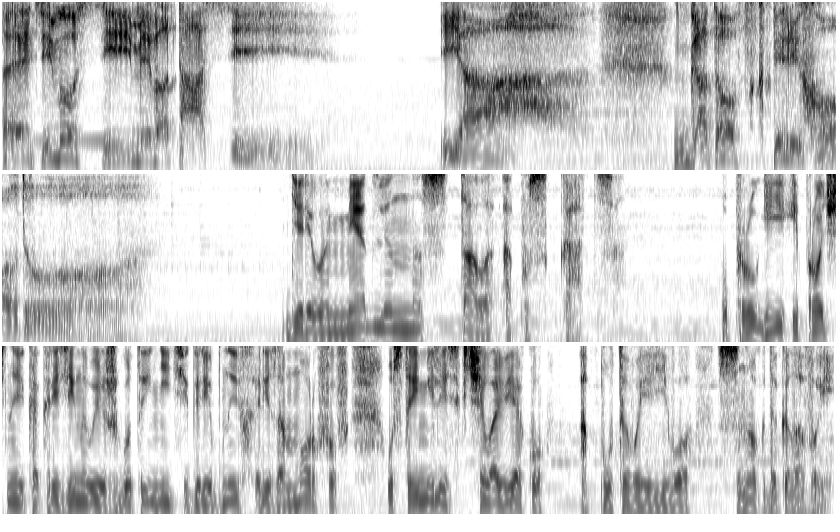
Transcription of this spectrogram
Этимуси ватаси. Я готов к переходу!» дерево медленно стало опускаться. Упругие и прочные, как резиновые жгуты нити грибных ризоморфов, устремились к человеку, опутывая его с ног до головы.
